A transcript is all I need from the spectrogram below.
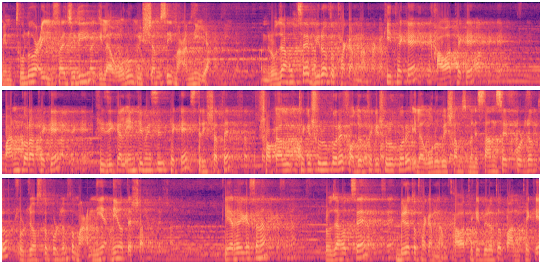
মিন তুলুইল ফাজরি ইলা গুরুবিশ শামসি মা নিয়া মানে রোজা হচ্ছে বিরত থাকার নাম। কি থেকে? খাওয়া থেকে, পান করা থেকে ফিজিক্যাল ইন্টিমেসি থেকে, স্ত্রীর সাথে। সকাল থেকে শুরু করে, ফজর থেকে শুরু করে ইলা গরুবি শামস মানে সানসেট পর্যন্ত, সূর্যাস্ত পর্যন্ত মানিয়া, নিয়তের সাথে। ক্লিয়ার হয়ে গেছে না? রোজা হচ্ছে বিরত থাকার নাম। খাওয়া থেকে বিরত, পান থেকে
